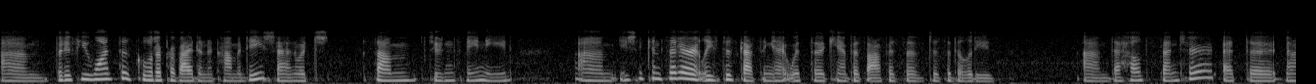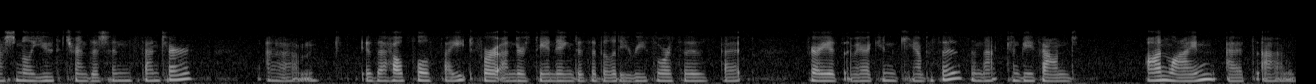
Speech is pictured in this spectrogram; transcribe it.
Um, but if you want the school to provide an accommodation, which some students may need, um, you should consider at least discussing it with the campus Office of Disabilities. Um, the HEATH Center at the National Youth Transition Center um, is a helpful site for understanding disability resources at various American campuses, and that can be found online at um,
